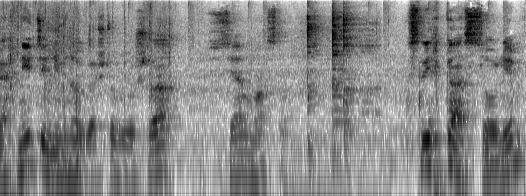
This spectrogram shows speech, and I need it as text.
Встряхните немного, чтобы ушла вся масло. Слегка солим.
